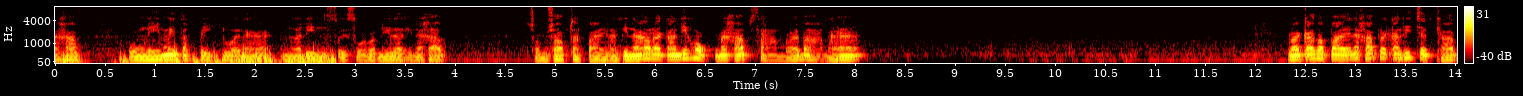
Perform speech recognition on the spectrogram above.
นะครับองค์นี้ไม่ตัดปีกด้วยนะฮะเนื้อดินสวยๆแบบนี้เลยนะครับ ชมชอบจัดไปนะพี่นะรายการที่หกนะครับสามร้อยบาทนะฮะรายการต่อไปนะครับ รายการที่เจ็ดครับ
